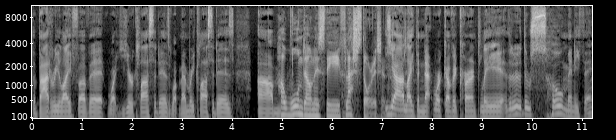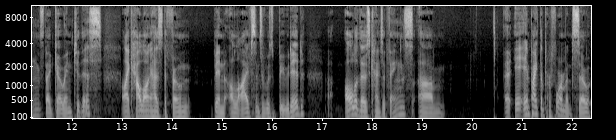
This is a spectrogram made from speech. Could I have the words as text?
the battery life of it, what year class it is, what memory class it is. Um, How worn down is the flash storage? And yeah, like the network of it currently. There, there's so many things that go into this. Like how long has the phone been alive since it was booted? Uh, all of those kinds of things um, impact the performance. So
